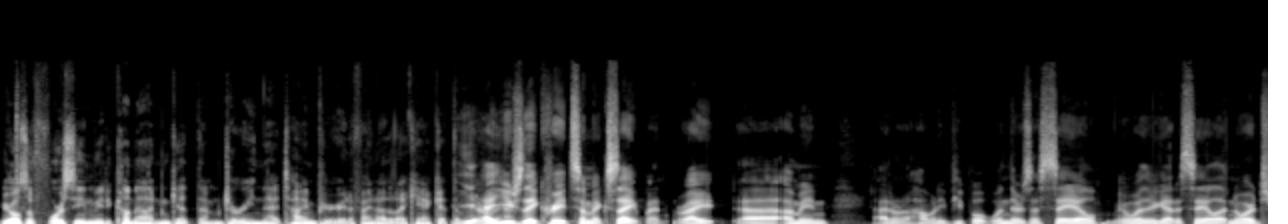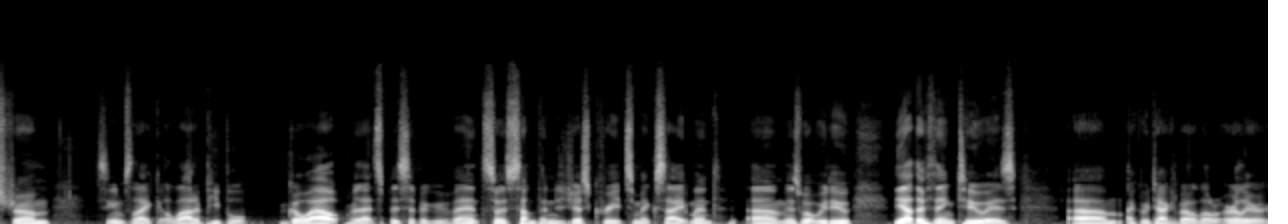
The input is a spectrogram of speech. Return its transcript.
You're also forcing me to come out and get them during that time period if I know that I can't get them. yeah, year-round. usually it creates some excitement, right? Uh, I mean, I don't know how many people when there's a sale, or whether you got a sale at Nordstrom, it seems like a lot of people go out for that specific event. So something to just create some excitement um, is what we do. The other thing too is, um, like we talked about a little earlier,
